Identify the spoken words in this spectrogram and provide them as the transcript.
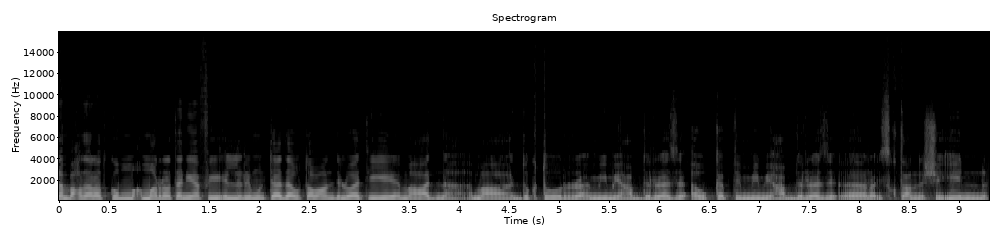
أهلا بحضراتكم مرة تانية في الريمونتادا وطبعا دلوقتي معادنا مع الدكتور ميمي عبد الرازق أو كابتن ميمي عبد الرازق رئيس قطاع الناشئين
